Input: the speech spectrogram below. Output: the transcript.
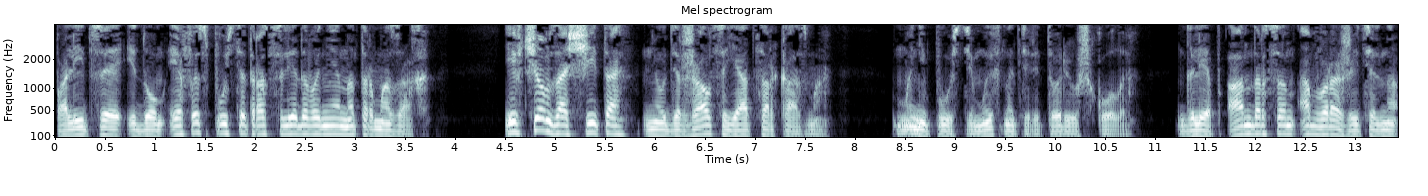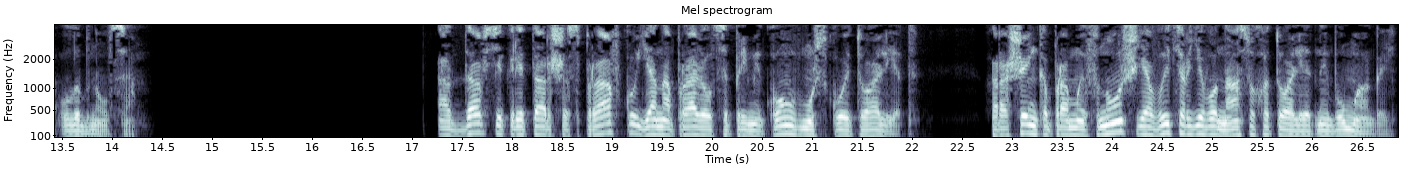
«Полиция и дом Эфы спустят расследование на тормозах». «И в чем защита?» — не удержался я от сарказма. «Мы не пустим их на территорию школы». Глеб Андерсон обворожительно улыбнулся. Отдав секретарше справку, я направился прямиком в мужской туалет. Хорошенько промыв нож, я вытер его насухо туалетной бумагой.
